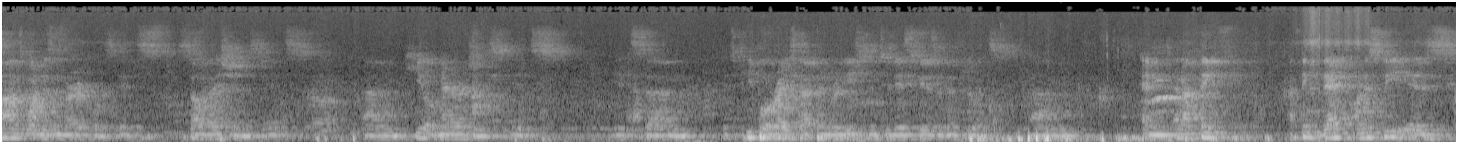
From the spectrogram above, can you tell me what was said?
signs, wonders, and miracles. It's salvations. It's um, healed marriages. It's, it's, um, it's people raised up and released into their spheres of influence. Um, and, and I think, I think that honesty is,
